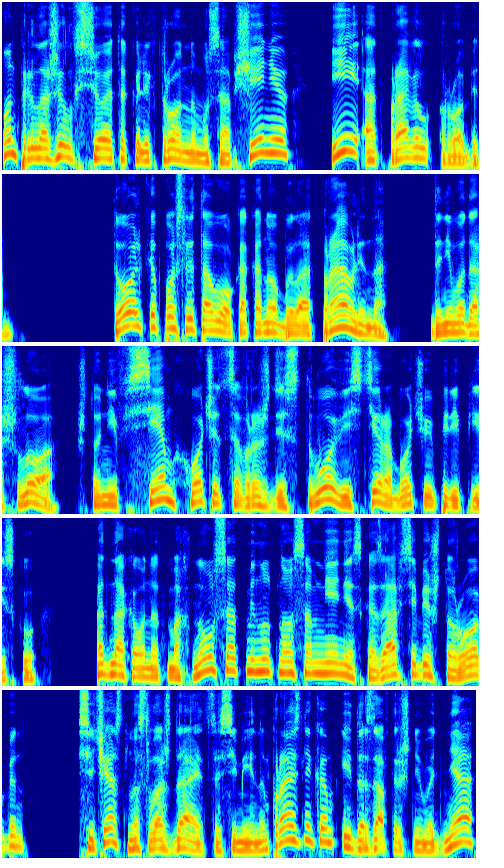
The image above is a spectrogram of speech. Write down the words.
он приложил все это к электронному сообщению и отправил Робин. Только после того, как оно было отправлено, до него дошло, что не всем хочется в Рождество вести рабочую переписку. Однако он отмахнулся от минутного сомнения, сказав себе, что Робин сейчас наслаждается семейным праздником и до завтрашнего дня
